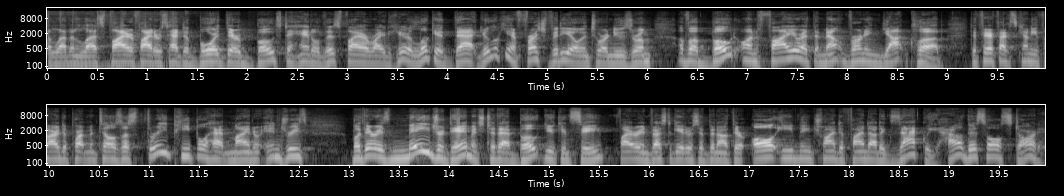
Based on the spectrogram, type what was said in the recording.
11 less firefighters had to board their boats to handle this fire right here. Look at that. You're looking at fresh video into our newsroom of a boat on fire at the Mount Vernon Yacht Club. The Fairfax County Fire Department tells us three people had minor injuries, but there is major damage to that boat you can see. Fire investigators have been out there all evening trying to find out exactly how this all started.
